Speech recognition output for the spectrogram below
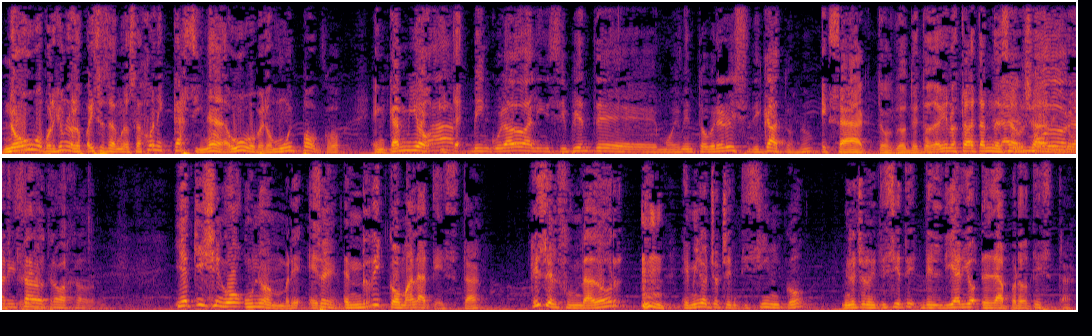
no hubo, por ejemplo, en los países anglosajones casi nada, hubo, pero muy poco. En cambio, Ah, vinculado al incipiente movimiento obrero y sindicatos, ¿no? exacto, donde todavía no estaba tan Era el desarrollado. modo de organizar a los trabajadores. Y aquí llegó un hombre, el- Sí. Enrico Malatesta, que es el fundador en 1885, 1897 del diario La Protesta.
